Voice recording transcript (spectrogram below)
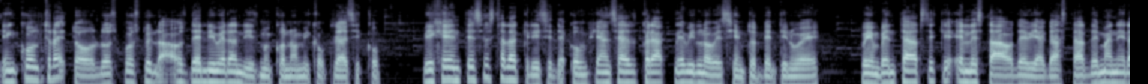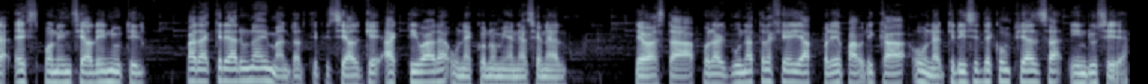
en contra de todos los postulados del liberalismo económico clásico, vigentes hasta la crisis de confianza del crack de 1929, fue inventarse que el Estado debía gastar de manera exponencial e inútil para crear una demanda artificial que activara una economía nacional, devastada por alguna tragedia prefabricada o una crisis de confianza inducida.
